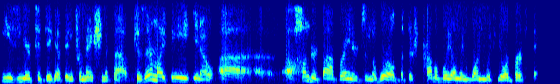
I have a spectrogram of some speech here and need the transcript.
easier to dig up information about because there might be you know uh, a hundred Bob Brainerds in the world, but there's probably only one with your birth date.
